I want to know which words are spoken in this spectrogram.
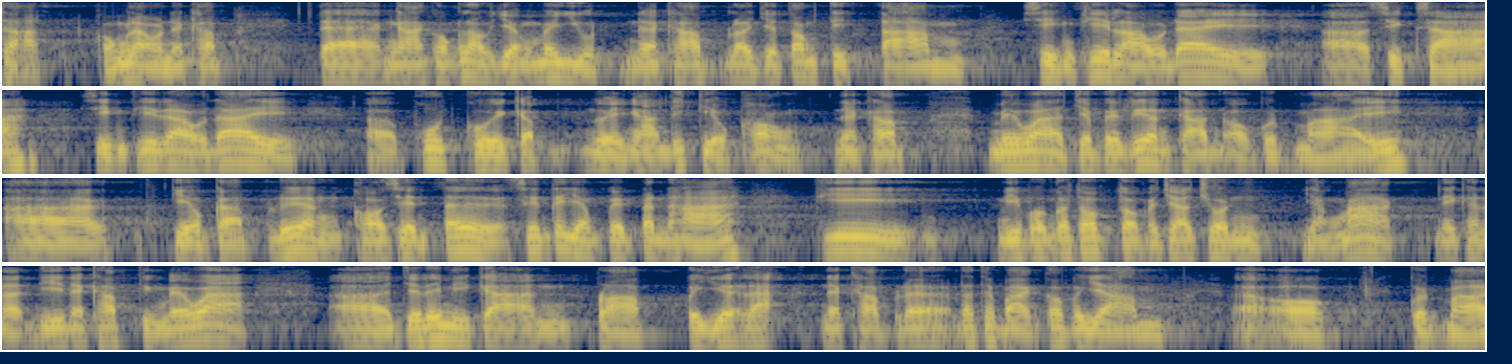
ศาสตร์ของเรานะครับ แต่งานของเรายังไม่หยุดนะครับ เราจะต้องติดตามสิ่งที่เราได้ศึกษา สิ่งที่เราได้พูดคุยกับหน่วยงานที่เกี่ยวข้องนะครับ ไม่ว่าจะเป็นเรื่องการออกกฎหมายเกี่ยวกับเรื่อง call center ซึ่งก็ยังเป็นปัญหาที่มีผลกระทบต่อประชาชนอย่างมากในขณะนี้นะครับ ถึงแม้ว่าจะได้มีการปราบไปเยอะแล้วนะครับ และรัฐบาลก็พยายามออก กฎหมาย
